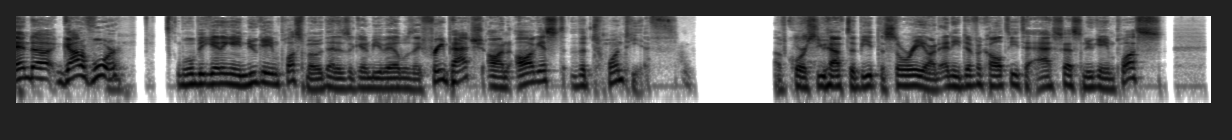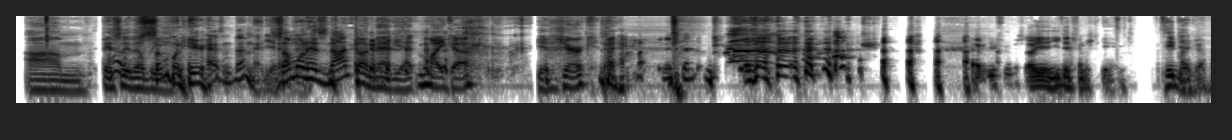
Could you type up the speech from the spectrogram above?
and uh, God of War will be getting a new game plus mode that is going to be available as a free patch on August the 20th. Of course, you have to beat the story on any difficulty to access new game plus. Um, basically, there'll be someone here hasn't done that yet. someone has not done that yet, Micah. You jerk. Have you finished? Oh yeah, you did finish the game. he did. Okay.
